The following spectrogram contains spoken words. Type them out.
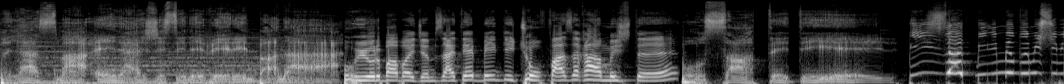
Plazma enerjisini verin bana. Buyur babacım zaten bende çok fazla kalmıştı. Bu sahte değil. Bizzat bilim adamı şimdi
